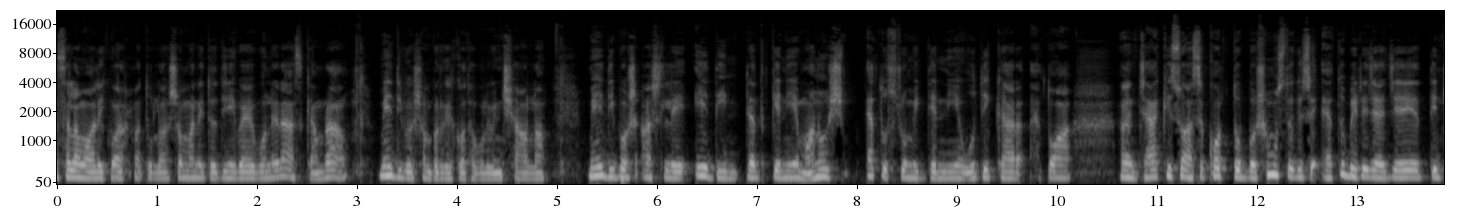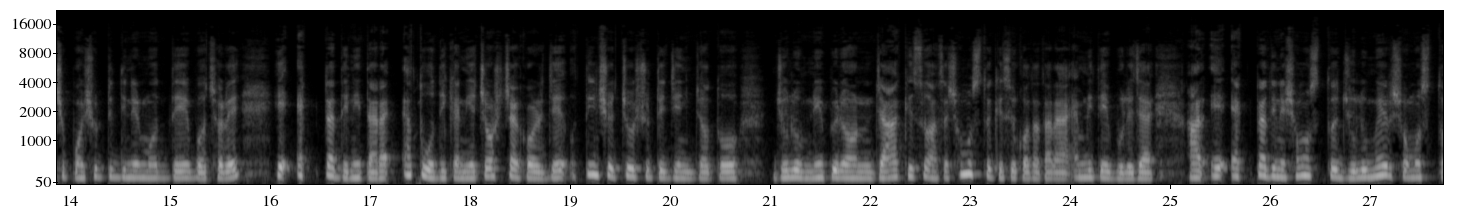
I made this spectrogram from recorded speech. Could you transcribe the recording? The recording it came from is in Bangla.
আসসালামু আলাইকুম রহমতুল্লাহ। সম্মানিত দিনী ভাই বোনেরা, আজকে আমরা মে দিবস সম্পর্কে কথা বলব ইনশাআল্লাহ। মে দিবস আসলে এই দিনটাকে নিয়ে মানুষ এত শ্রমিকদের নিয়ে অধিকার, এত যা কিছু আছে, কর্তব্য, সমস্ত কিছু এত বেড়ে যায় যে তিনশো পঁয়ষট্টি দিনের মধ্যে বছরে এই একটা দিনই তারা এত অধিকার নিয়ে চর্চা করে যে তিনশো চৌষট্টি দিন যত জুলুম, নিপীড়ন, যা কিছু আছে, সমস্ত কিছুর কথা তারা এমনিতেই ভুলে যায়। আর এই একটা দিনে সমস্ত জুলুমের সমস্ত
